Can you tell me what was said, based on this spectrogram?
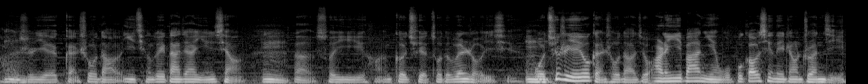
好像嗯。是也感受到疫情对大家影响，嗯。呃，所以好像歌曲也做得温柔一些。嗯。我确实也有感受到，就二零一八年我不高兴那张专辑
